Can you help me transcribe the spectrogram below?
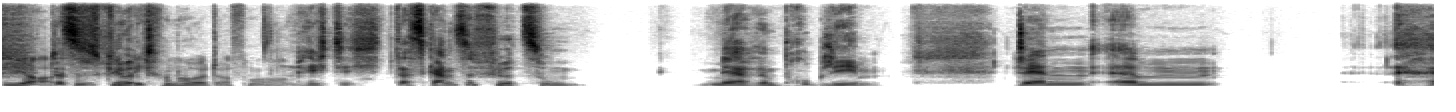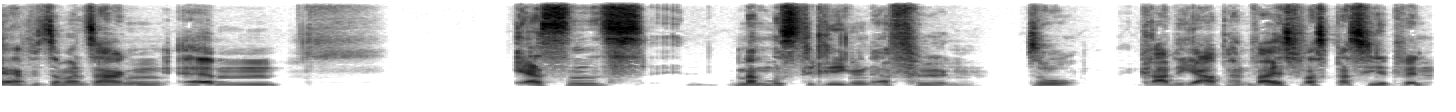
Ja, das, das ist wirklich von heute auf morgen. Richtig. Das Ganze führt zu mehreren Problemen. Denn, ähm, ja, wie soll man sagen, ähm, erstens, man muss die Regeln erfüllen. So, gerade Japan weiß, was passiert, wenn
